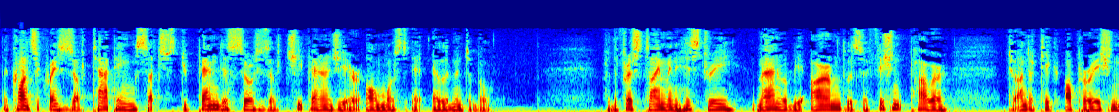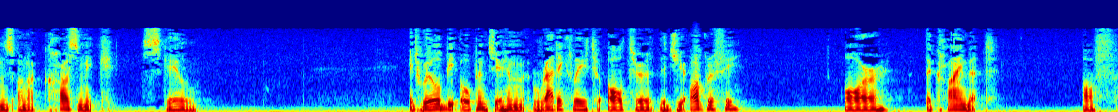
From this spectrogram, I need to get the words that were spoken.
The consequences of tapping such stupendous sources of cheap energy are almost illimitable. For the first time in history, man will be armed with sufficient power to undertake operations on a cosmic scale. It will be open to him radically to alter the geography or the climate of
